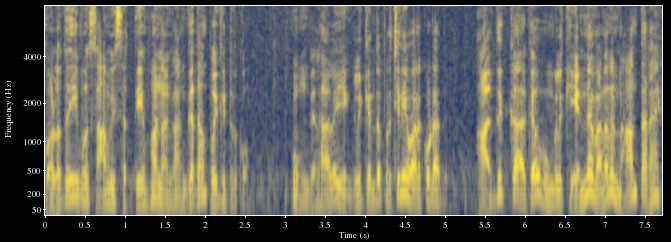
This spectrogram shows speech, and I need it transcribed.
குலதெய்வம் சாமி சத்தியமா நாங்க அங்கதான் போய்கிட்டு இருக்கோம். உங்களால எங்களுக்கு எந்த பிரச்சனையும் வரக்கூடாது. அதுக்காக உங்களுக்கு என்ன வேணும்னு நான் தரேன்.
